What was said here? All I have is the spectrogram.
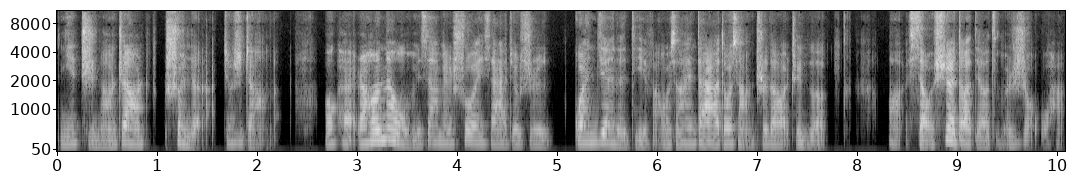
你只能这样顺着来，就是这样的。OK，然后那我们下面说一下就是关键的地方，我相信大家都想知道这个啊小穴到底要怎么揉哈。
